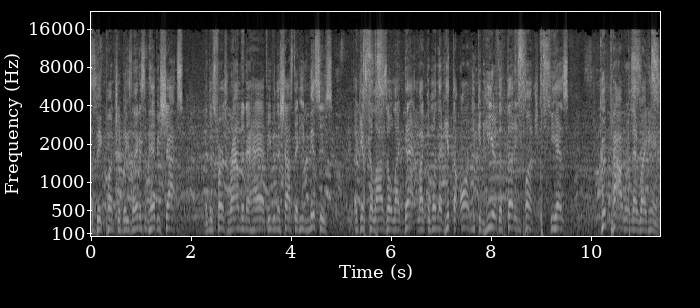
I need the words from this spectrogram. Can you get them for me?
a big puncher, but he's landed some heavy shots in this first round and a half. Even the shots that he misses against Collazo like that, like the one that hit the arm, you can hear the thudding punch. He has good power in that right hand.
